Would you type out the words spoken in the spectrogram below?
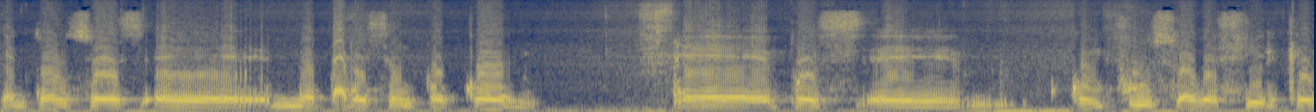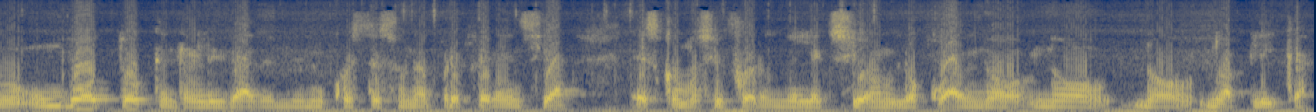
Entonces eh, me parece un poco eh, pues confuso decir que un voto que en realidad en una encuesta es una preferencia es como si fuera una elección, lo cual no, no, no, no aplica.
